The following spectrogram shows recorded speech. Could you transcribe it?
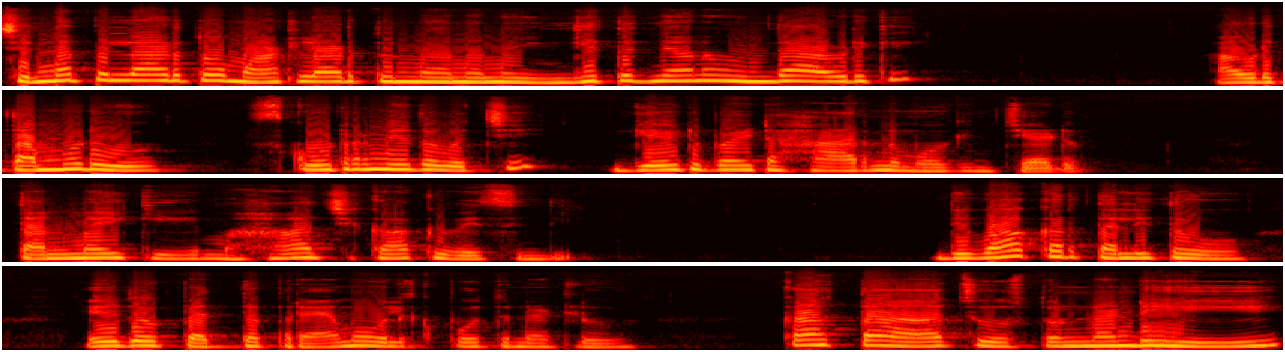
చిన్నపిల్లాడితో మాట్లాడుతున్నానన్న ఇంగిత జ్ఞానం ఉందా ఆవిడికి? ఆవిడ తమ్ముడు స్కూటర్ మీద వచ్చి గేటు బయట హార్న్ మోగించాడు. తన్మయ్యకి మహా చికాకు వేసింది. దివాకర్ తల్లితో ఏదో పెద్ద ప్రేమ ఒలికిపోతున్నట్లు కాస్త చూస్తుండండి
